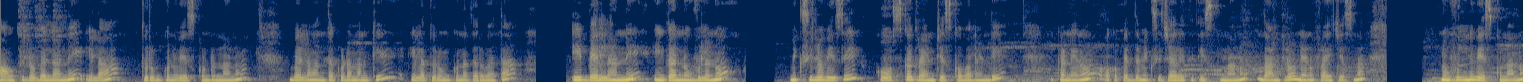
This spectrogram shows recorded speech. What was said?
పావు కిలో బెల్లాన్ని ఇలా తురుముకుని వేసుకుంటున్నాను. బెల్లం అంతా కూడా మనకి ఇలా తురుముకున్న తర్వాత ఈ బెల్లాన్ని ఇంకా నువ్వులను మిక్సీలో వేసి కోర్స్గా గ్రైండ్ చేసుకోవాలండి. ఇక్కడ నేను ఒక పెద్ద మిక్సీ జార్ అయితే తీసుకున్నాను. దాంట్లో నేను ఫ్రై చేసిన నువ్వుల్ని వేసుకున్నాను.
